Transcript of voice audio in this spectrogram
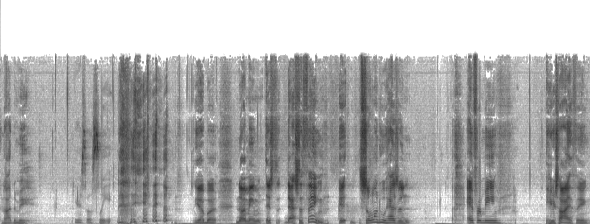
Not to me. You're so sweet. Yeah, but no, I mean it's that's the thing. It someone who hasn't, and for me, here's how I think.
